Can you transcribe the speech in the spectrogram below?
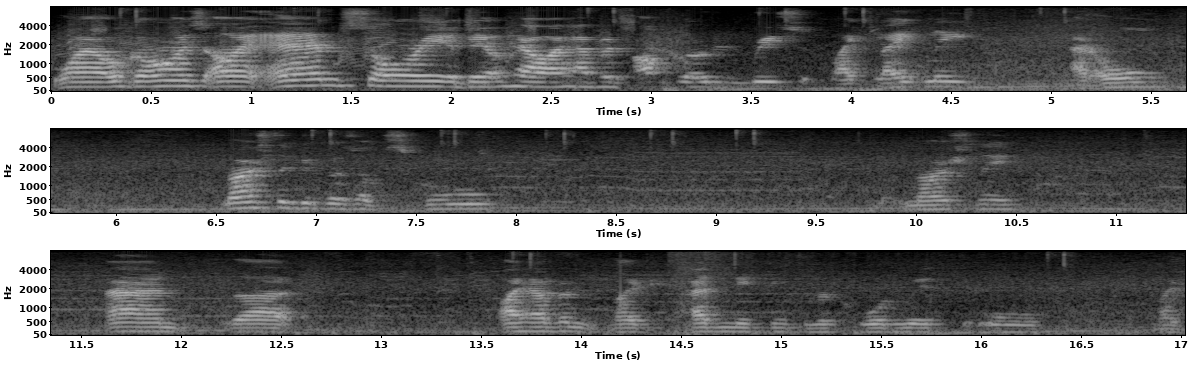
Well, guys, I am sorry about how I haven't uploaded recent, like lately, at all. Mostly because of school. Mostly. And that I haven't, like, had anything to record with, or, like,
